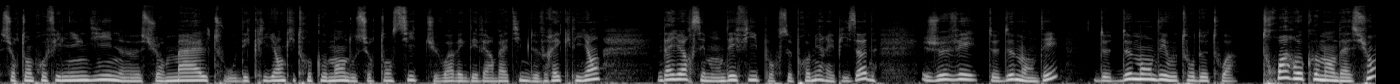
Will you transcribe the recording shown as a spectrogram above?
sur ton profil LinkedIn, euh, sur Malte ou des clients qui te recommandent ou sur ton site, tu vois, avec des verbatims de vrais clients. D'ailleurs, c'est mon défi pour ce premier épisode. Je vais te demander de demander autour de toi trois recommandations.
